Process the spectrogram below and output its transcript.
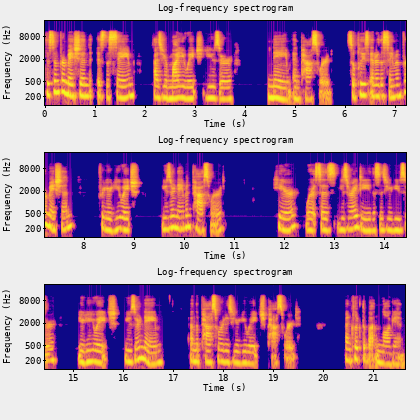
This information is the same as your MyUH user name and password. So please enter the same information for your UH username and password. Here, where it says user ID, this is your user, your UH username, and the password is your UH password. And click the button Login.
